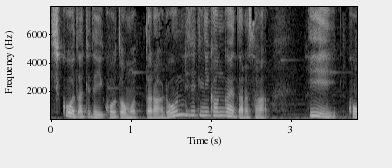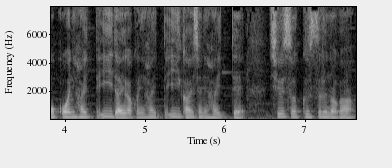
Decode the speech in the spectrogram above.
思考だけでいこうと思ったら論理的に考えたらさいい高校に入っていい大学に入っていい会社に入って就職するのが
